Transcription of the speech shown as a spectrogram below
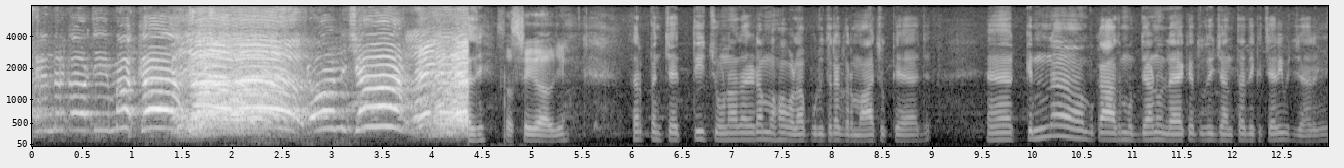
ਸੁਰਿੰਦਰ ਕੌਰ ਜੀ ਮੱਖਾ! ਜਿੰਦਾਬਾਦ! ਚੋਣ ਨਿਸ਼ਾਨ? ਜੀ। ਸਤਿ ਸ਼੍ਰੀ ਅਕਾਲ ਜੀ। ਸਰ ਪੰਚਾਇਤੀ ਚੋਣਾਂ ਦਾ ਜਿਹੜਾ ਮਾਹੌਲ ਆ ਪੂਰੀ ਤਰ੍ਹਾਂ ਗਰਮਾ ਚੁੱਕਿਆ ਹੈ ਅੱਜ। ਕਿੰਨਾ ਵਿਕਾਸ ਮੁੱਦਿਆਂ ਨੂੰ ਲੈ ਕੇ ਤੁਸੀਂ ਜਨਤਾ ਦੀ ਕਚਹਿਰੀ ਵਿੱਚ ਜਾ ਰਹੇ ਹੋ?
